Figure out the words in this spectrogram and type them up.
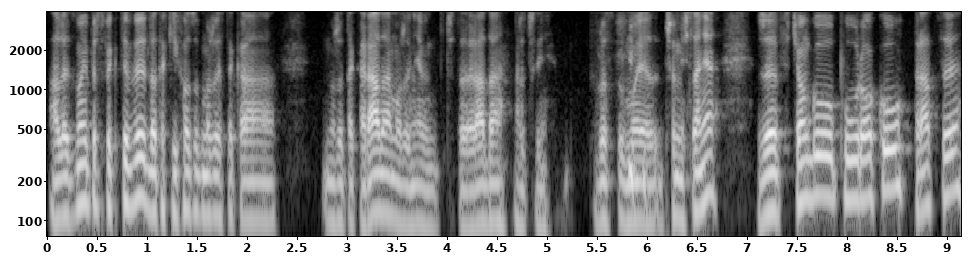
ale z mojej perspektywy dla takich osób może jest taka, może taka rada, może nie wiem, czy to rada, raczej po prostu moje przemyślenie, że w ciągu pół roku pracy,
